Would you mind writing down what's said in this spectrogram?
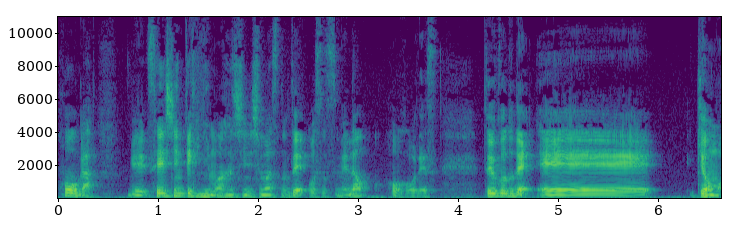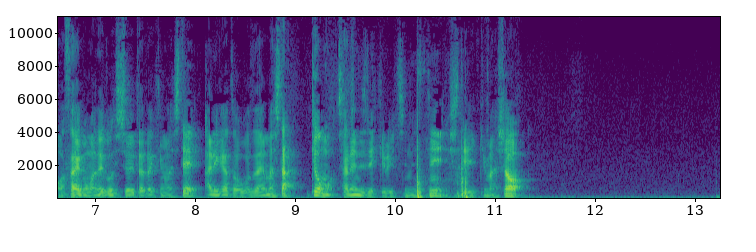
方が、えー、精神的にも安心しますので、おすすめの方法です。ということで、えー、今日も最後までご視聴いただきましてありがとうございました。今日もチャレンジできる一日にしていきましょう。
